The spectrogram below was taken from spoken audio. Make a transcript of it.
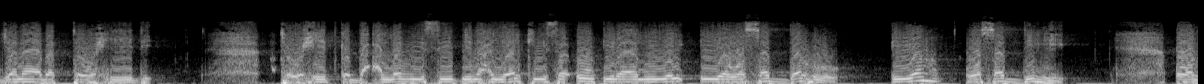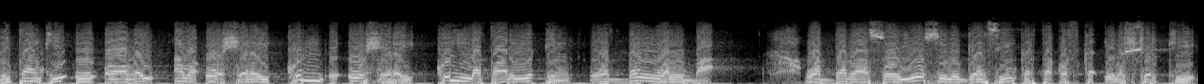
janaaba tawxiidi. Towxiidka dacalladiisii dhinacyaalkiisa uu ilaaliyey iyo wasadahu iyo wasaddihi ooditaankii uu ooday ama uu xiray uu xiray kulla tariiqin waddo walba. Waddadaasoo yuusilu gaarsiin karta qofka ila shirki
